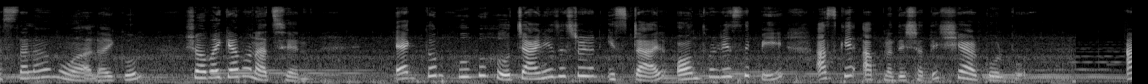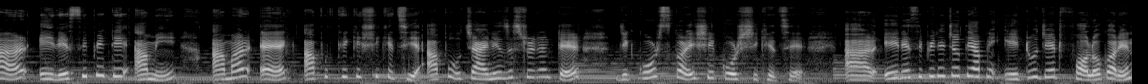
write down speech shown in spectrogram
আসসালামু আলাইকুম। সবাই কেমন আছেন? একদম হুবহু Chinese restaurant style wonton recipe আজকে আপনাদের সাথে শেয়ার করব। আর এই রেসিপিটি আমি আমার এক আপু থেকে শিখেছি। আপু চাইনিজ রেস্টুরেন্টের যে কোর্স করে, সে কোর্স শিখেছে। আর এই রেসিপিটি যদি আপনি এ টু জেড ফলো করেন,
